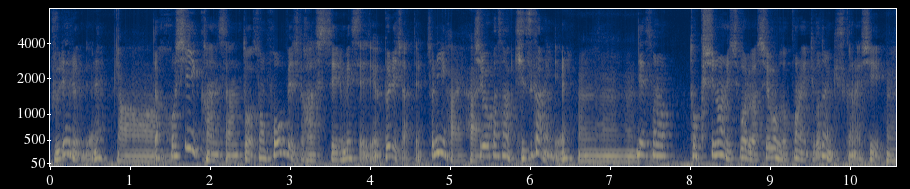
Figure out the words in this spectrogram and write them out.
ブレるんだよね。あだ欲しい患者さんとそのホー。ムページが発しているメッセージがブレちゃってるそれに治はいはい療家さんは気づかないんだよね、あうんうんうんでその特殊のに絞れば絞るほど来ないってことにも気づかないし、うん。例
